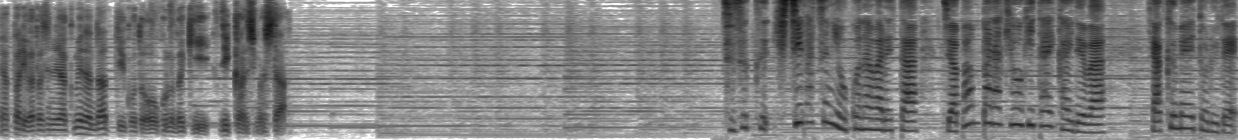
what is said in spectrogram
やっぱり私の役目なんだっていうことをこの時実感しました。続く7月に行われたジャパンパラ競技大会では100メートルで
